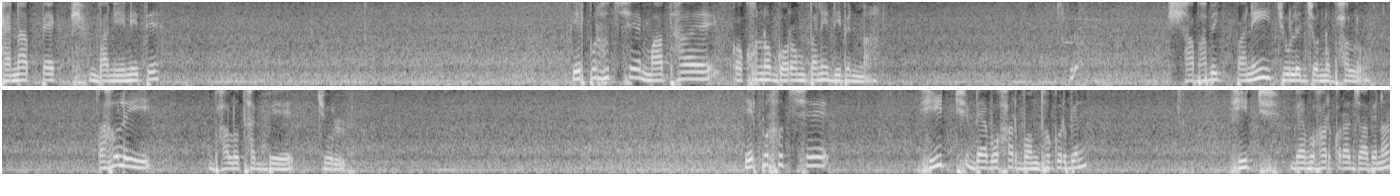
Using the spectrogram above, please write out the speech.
হেনা প্যাক বানিয়ে নিতে। এরপর হচ্ছে মাথায় কখনো গরম পানি দিবেন না। স্বাভাবিক পানি চুলের জন্য ভালো। তাহলেই ভালো থাকবে চুল। এরপর হচ্ছে হিট ব্যবহার বন্ধ করবেন। হিট ব্যবহার করা যাবে না।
